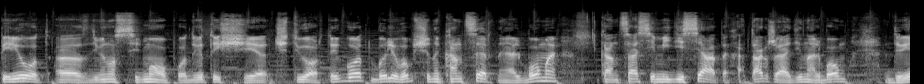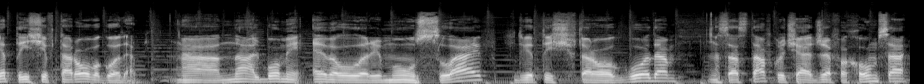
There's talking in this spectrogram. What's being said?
Период э, с 97 по 2004 год были выпущены концертные альбомы конца 70-х, а также один альбом 2002 года. На альбоме Evil Removes Live 2002 года Состав включает Джеффа Холмса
